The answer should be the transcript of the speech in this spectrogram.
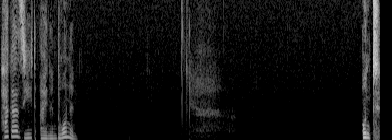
Hagar sieht einen Brunnen. Und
